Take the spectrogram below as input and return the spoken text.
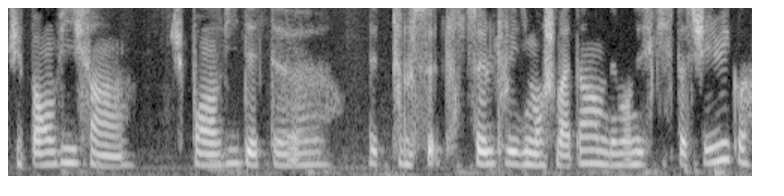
j'ai pas envie enfin j'ai pas envie d'être euh, d'être tout seul, toute seule tous les dimanches matins à me demander ce qui se passe chez lui quoi.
